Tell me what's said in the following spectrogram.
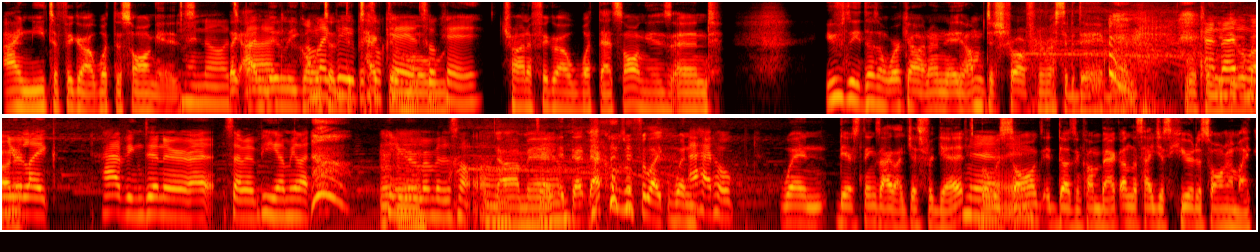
I need to figure out what the song is. I know it's like, I literally go I'm like, into it's detective okay, it's mode. okay. trying to figure out what that song is and usually it doesn't work out and I'm distraught for the rest of the day. But what can And you then do when you're it? like having dinner at 7 p.m., you're like, can you remember the song? Oh, Nah, man, that that comes with for like when I had hope. When there's things I like just forget. but Yeah, with yeah. songs, it doesn't come back unless I just hear the song. I'm like,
